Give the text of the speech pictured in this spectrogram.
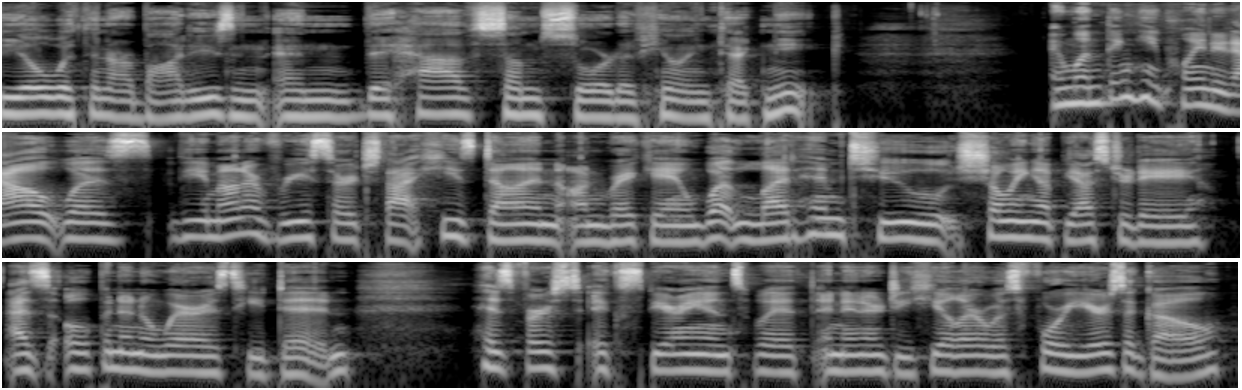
feel within our bodies and, and they have some sort of healing technique. And one thing he pointed out was the amount of research that he's done on Reiki and what led him to showing up yesterday as open and aware as he did. His first experience with an energy healer was four years ago.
